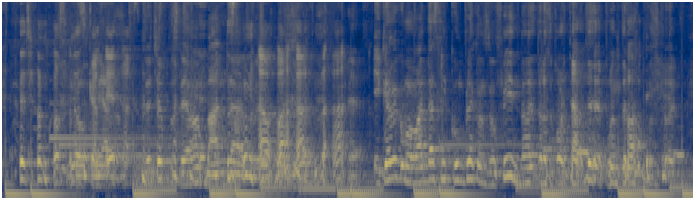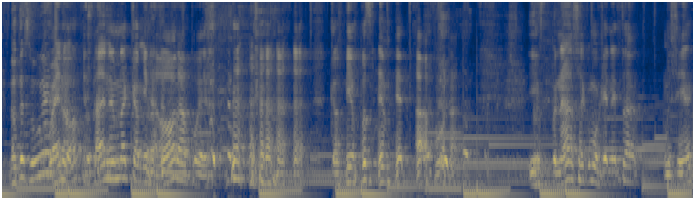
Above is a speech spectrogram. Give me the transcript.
De hecho, no son escaleras. De hecho, pues se llaman bandas. güey. Una banda. Y creo que como banda sí cumple con su fin, ¿no? De transportarte de punto A B. No te subes, Bueno, ¿no? estaban en una caminadora, pues. Cambiemos de metáfora. Y pues nada, o sea, como que neta, me seguían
